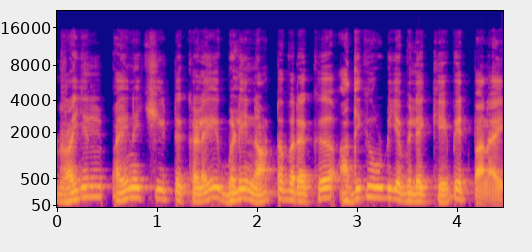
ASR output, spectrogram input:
ரயில் பயணச்சீட்டுகளை வெளிநாட்டவருக்கு அதிகூடிய விலைக்கு விற்பனை.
